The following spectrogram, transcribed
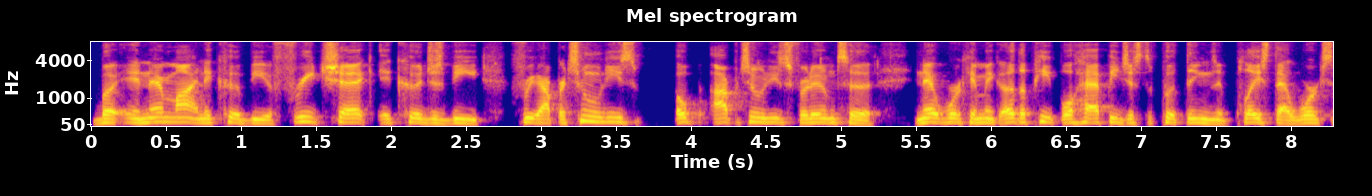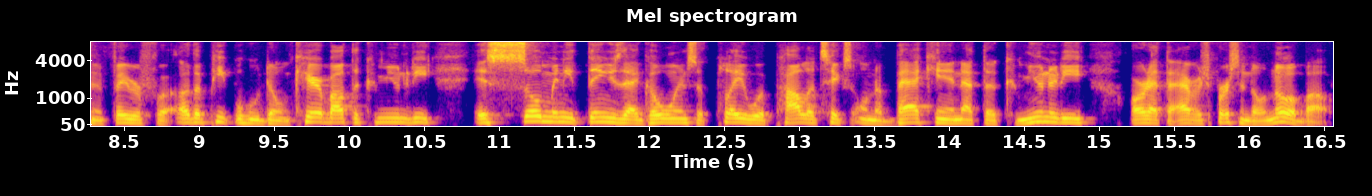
But in their mind, it could be a free check. It could just be free opportunities, opportunities for them to network and make other people happy just to put things in place that works in favor for other people who don't care about the community. It's so many things that go into play with politics on the back end that the community or that the average person don't know about.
